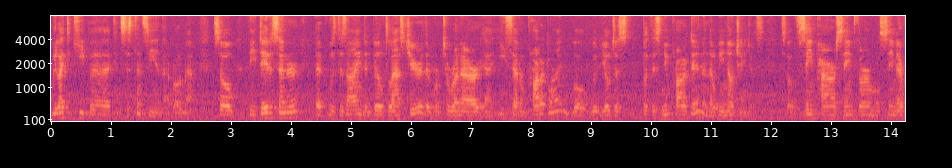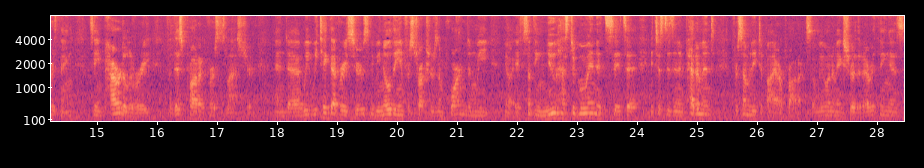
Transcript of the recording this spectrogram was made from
we like to keep a consistency in that roadmap. So the data center that was designed and built last year that, to run our uh, E7 product line, will we'll, you'll just put this new product in, and there'll be no changes. So same power, same thermal, same everything, same power delivery for this product versus last year. And uh, we, we take that very seriously. We know the infrastructure is important, and we, you know, if something new has to go in, it's, it's a, it just is an impediment for somebody to buy our product. So we want to make sure that everything is,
